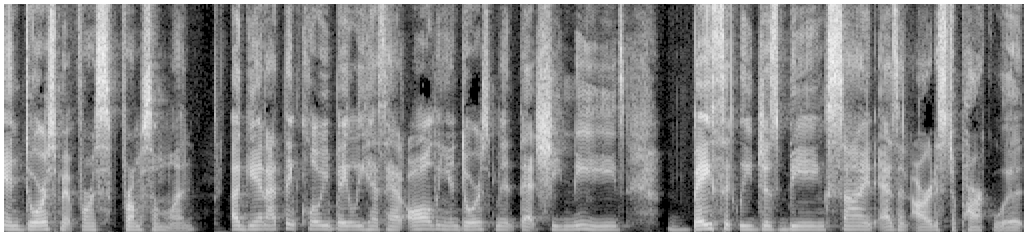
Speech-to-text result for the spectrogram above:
endorsement from, from someone. Again, I think Chloe Bailey has had all the endorsement that she needs, basically just being signed as an artist to Parkwood.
